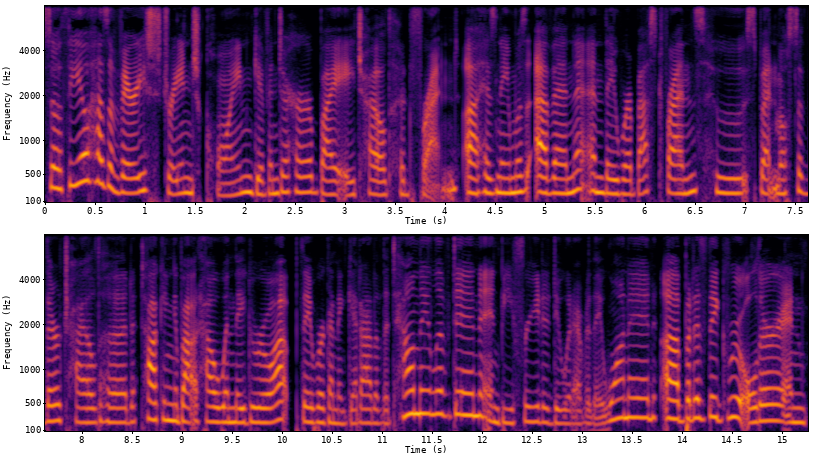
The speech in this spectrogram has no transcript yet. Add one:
So, Theo has a very strange coin given to her by a childhood friend. Uh, his name was Evan, and they were best friends who spent most of their childhood talking about how when they grew up, they were going to get out of the town they lived in and be free to do whatever they wanted. Uh, but as they grew older and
